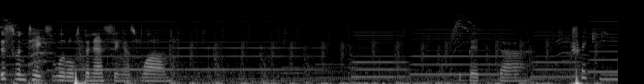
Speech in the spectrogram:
This one takes a little finessing as well. It's a bit uh, tricky.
